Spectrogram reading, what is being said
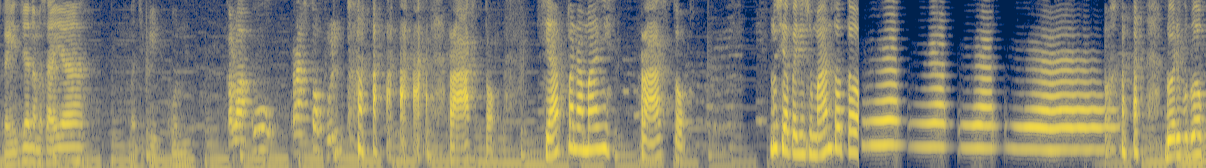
Reja nama saya. Baji Pikun. Kalau aku Rasto, Bun. Rasto. Siapa namanya? Rasto. Lu siapanya Sumanto toh? 2020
